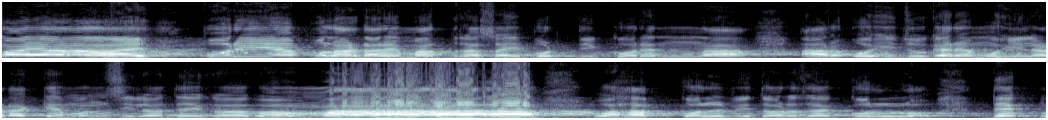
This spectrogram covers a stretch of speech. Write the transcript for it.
মায়ায় পড়িয়া পোলাডারে মাদ্রাসায় ভর্তি করেন না। আর ওই যুগের মহিলাটা কেমন ছিল দেখো গো মা। কলবি দরজা করল দেখল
